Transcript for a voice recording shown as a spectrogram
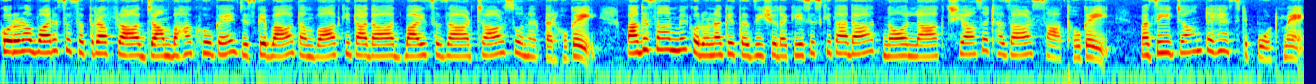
कोरोना वायरस से सत्रह अफराद जाम बहक हो गए, जिसके बाद अमवात की तादाद बाईस हज़ार चार सौ उनहत्तर हो गई। पाकिस्तान में कोरोना के तजीशुदा केसेस की तादाद नौ लाख छियासठ हज़ार सात हो गई। मजीद जानते हैं इस रिपोर्ट में।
